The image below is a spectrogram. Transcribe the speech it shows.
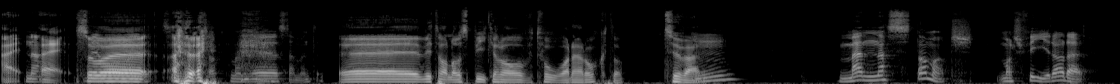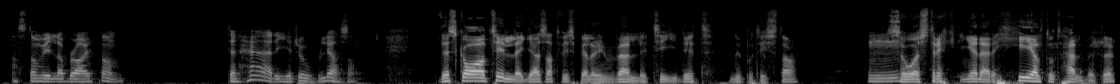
nej, nej. nej. Så, det var eh, sagt, men det stämmer inte. eh, vi talar och spikar av tvåan här också. Tyvärr. Mm. Men nästa match, match 4 där, Aston Villa Brighton. Den här är ju rolig alltså. Det ska tilläggas att vi spelar in väldigt tidigt nu på tisdag. Mm. Så sträckningen är helt åt helvete.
